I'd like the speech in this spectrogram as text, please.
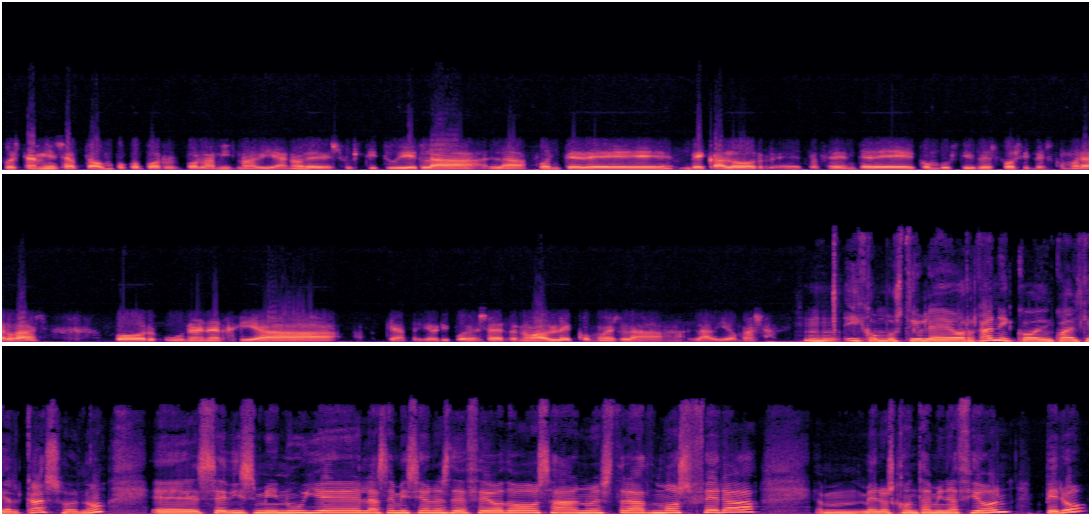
pues también se ha optado un poco por, por la misma vía, ¿no? De sustituir la, la fuente de, de calor eh, procedente de combustibles fósiles, como era el gas, por una energía que a priori puede ser renovable, como es la, biomasa. Y combustible orgánico en cualquier caso, ¿no? Eh, se disminuye las emisiones de CO2 a nuestra atmósfera, mm, menos contaminación, pero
